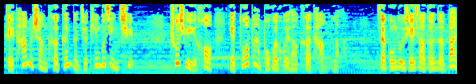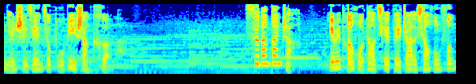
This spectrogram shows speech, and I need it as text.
给他们上课根本就听不进去，出去以后也多半不会回到课堂了。在攻读学校短短半年时间就不必上课了。四班班长因为团伙盗窃被抓的萧红峰，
